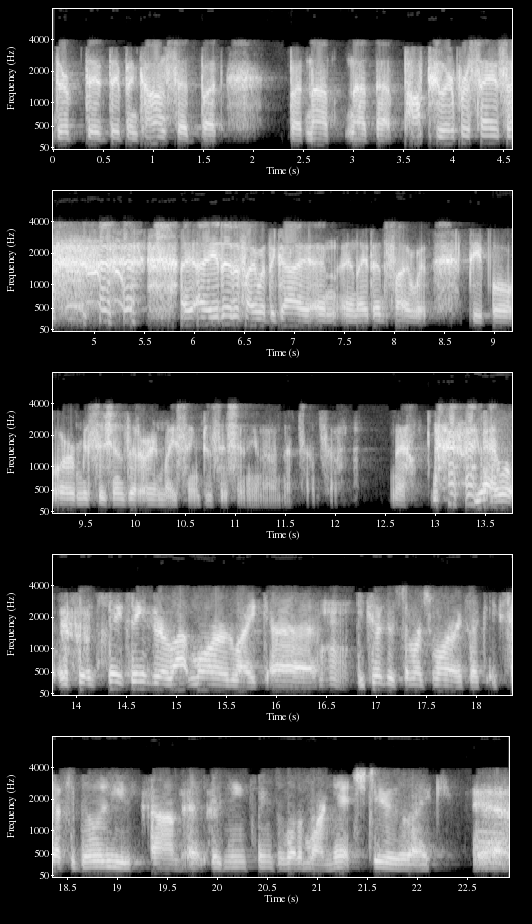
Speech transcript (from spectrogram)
they're, they're they've been concept, but but not not that popular per se. So I, I identify with the guy and and identify with people or musicians that are in my same position, you know, in that sense. So. Yeah. yeah, well, it's, it's, say things are a lot more like uh mm-hmm. because there's so much more. It's like accessibility. Um, it, it means things a little more niche too. Like, yeah,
